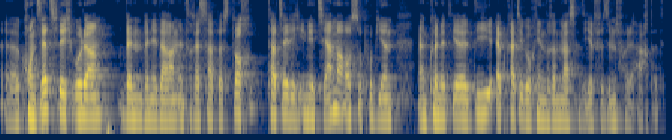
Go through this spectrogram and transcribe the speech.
Äh, grundsätzlich oder wenn, wenn ihr daran Interesse habt, das doch tatsächlich initial mal auszuprobieren, dann könntet ihr die App-Kategorien drin lassen, die ihr für sinnvoll erachtet.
